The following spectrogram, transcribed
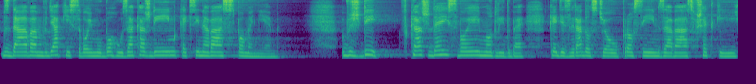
Vzdávam vďaky svojmu Bohu za každým, keď si na vás spomeniem. Vždy v každej svojej modlitbe, keď s radosťou prosím za vás všetkých,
